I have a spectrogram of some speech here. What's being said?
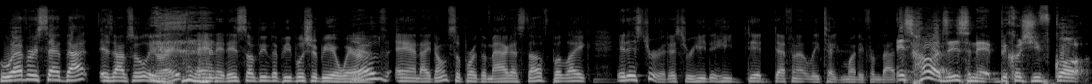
whoever said that is absolutely right and it is something that people should be aware Yeah. of and i don't support the maga stuff but like it is true it is true he, did- he did definitely take money from that it's hard, isn't it? Because you've got,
